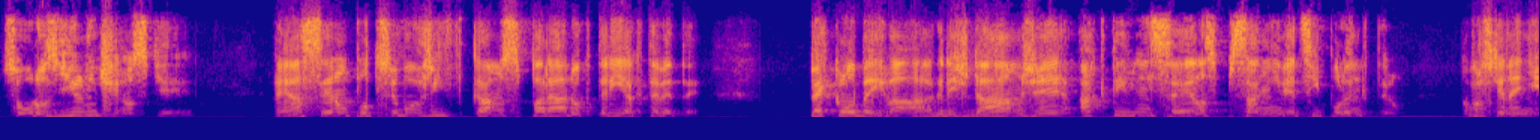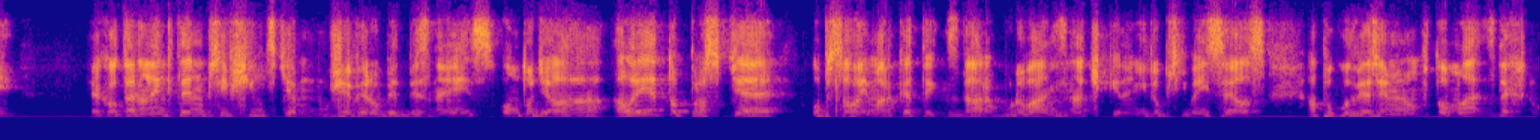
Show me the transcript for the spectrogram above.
jsou rozdílné činnosti a já si jenom potřebuji říct, kam spadá do které aktivity. Peklo bejvá, když dám, že je aktivní sales psaní věcí po LinkedInu. No prostě není. Jako ten LinkedIn při vší úctě může vyrobit biznis, on to dělá, ale je to prostě obsahový marketing, zdar, budování značky, není to přímý sales a pokud věřím jenom v tomhle, zdechnu.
